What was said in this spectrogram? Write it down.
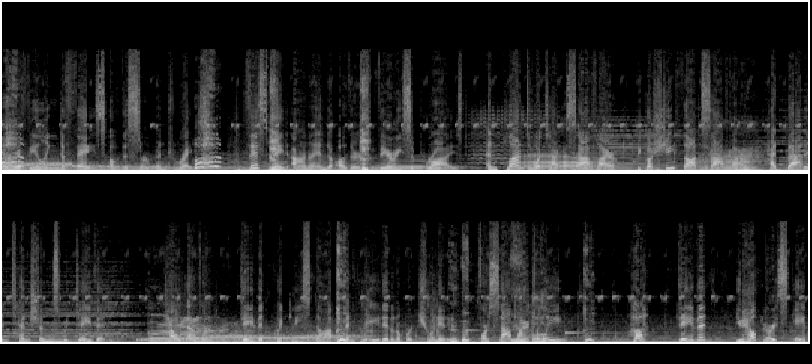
and revealing the face of the serpent race. This made Anna and the others very surprised and planned to attack Sapphire because she thought Sapphire had bad intentions with David. However, David quickly stopped and created an opportunity for Sapphire to leave. Huh, David, you helped her escape?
